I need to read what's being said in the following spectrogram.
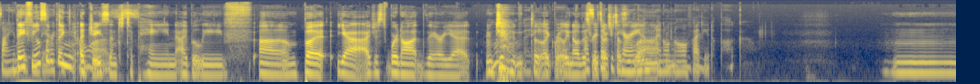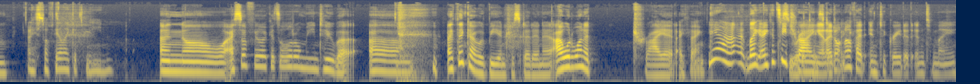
science. They feel there to something adjacent us. to pain, I believe. Um, but yeah, I just we're not there yet to, know if I'd to like really know this As a research. of vegetarian, I don't know if I'd eat a bug. Mm, I still feel like it's mean. I know. I still feel like it's a little mean too, but um, I think I would be interested in it. I would want to try it. I think. Yeah, like I could see, See what it trying it. I don't know if I'd integrate it into my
